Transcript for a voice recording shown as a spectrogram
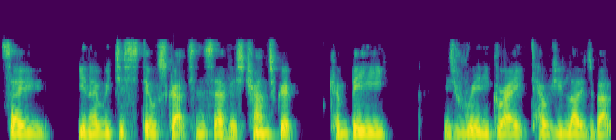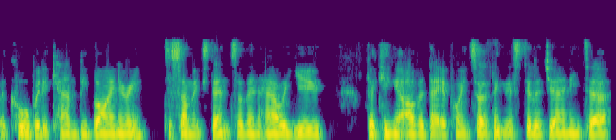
so you know we're just still scratching the surface. Transcript can be is really great, tells you loads about the call, but it can be binary to some extent. So then how are you looking at other data points? So I think there's still a journey to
